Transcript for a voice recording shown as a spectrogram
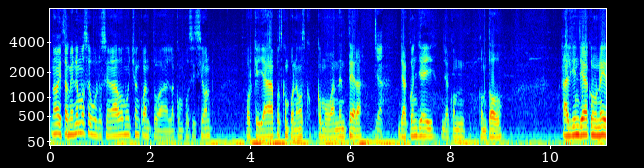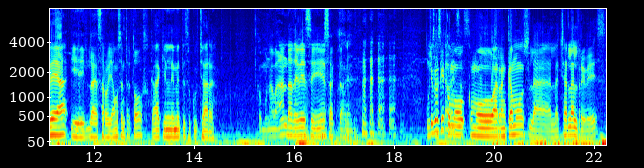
no, y también hemos evolucionado mucho en cuanto a la composición, porque ya pues componemos como banda entera, ya, ya con Jay, ya con, con todo. Alguien llega con una idea y la desarrollamos entre todos. Cada quien le mete su cuchara. Como una banda debe ser. Exactamente. Yo creo que como, como arrancamos la, la charla al revés,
